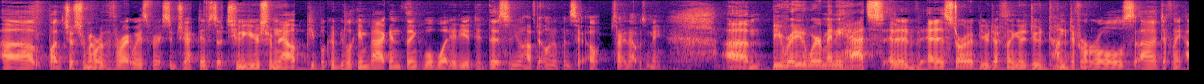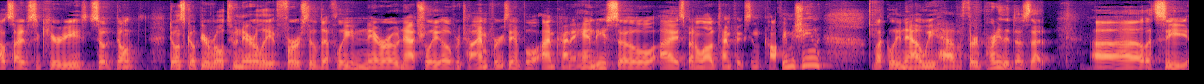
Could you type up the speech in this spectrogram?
Uh, but just remember that the right way is very subjective. So two years from now, people could be looking back and think, well, what idiot did this? And you'll have to own up and say, oh, sorry, that was me. Um, be ready to wear many hats. At a, at a startup, you're definitely going to do a ton of different roles, uh, definitely outside of security. So don't don't scope your role too narrowly at first. It'll definitely narrow naturally over time. For example, I'm kind of handy, so I spent a lot of time fixing the coffee machine. Luckily, now we have a third party that does that. Uh, let's see.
